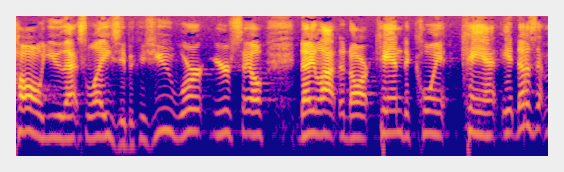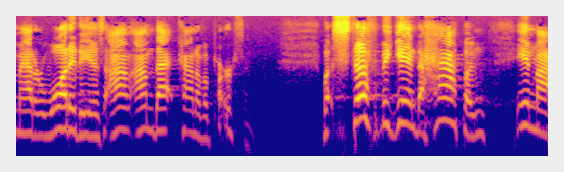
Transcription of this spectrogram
call you that's lazy because you work yourself daylight to dark, can to can't. It doesn't matter what it is. I'm, I'm that kind of a person. But stuff began to happen in my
